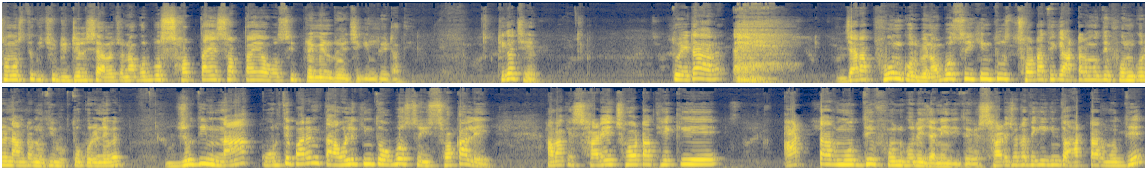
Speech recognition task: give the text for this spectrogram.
সমস্ত কিছু ডিটেলসে আলোচনা করব। সপ্তাহে সপ্তাহে অবশ্যই পেমেন্ট রয়েছে কিন্তু এটাতে। ঠিক আছে? তো এটার যারা ফোন করবেন, অবশ্যই কিন্তু ছটা থেকে আটটার মধ্যে ফোন করে নামটা নথিভুক্ত করে নেবেন। যদি না করতে পারেন, তাহলে কিন্তু অবশ্যই সকালে আমাকে সাড়ে ছটা থেকে আটটার মধ্যে ফোন করে জানিয়ে দিতে হবে। সাড়ে ছটা থেকে কিন্তু আটটার মধ্যে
